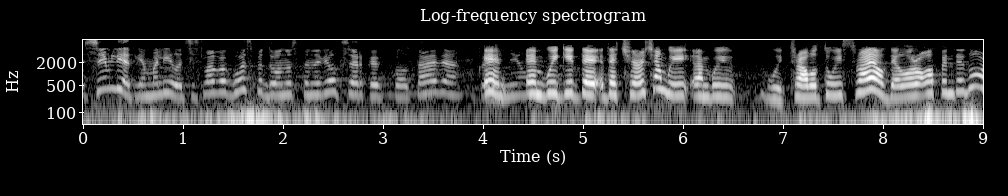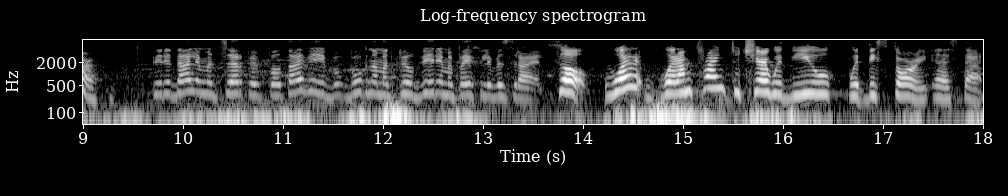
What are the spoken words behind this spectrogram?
семь лет я молилась, и слава Господу, Он установил церковь в Полтаве, and, укоренил. and we give the, the church and we and we we travel to Israel. The Lord opened the doors. Передали мы церковь в Полтаве, и Б- Бог нам открыл двери, и мы поехали в Израиль. So what what I'm trying to share with you with this story is that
